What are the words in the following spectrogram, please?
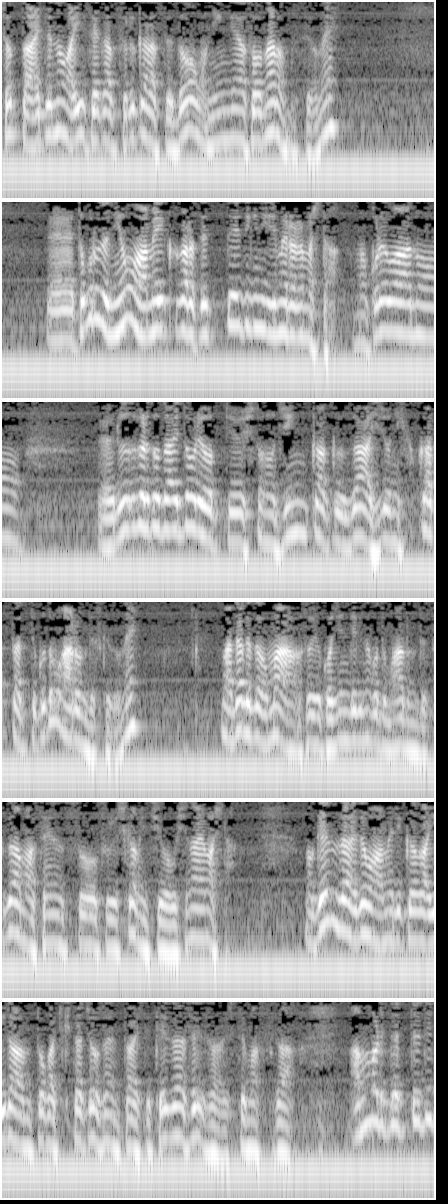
ちょっと相手の方がいい生活するからってどうも人間はそうなるんですよね。えー、ところで日本はアメリカから徹底的にいじめられました。まあ、これはあの、ルーズベルト大統領っていう人の人格が非常に低かったってこともあるんですけどね。まあ、だけど、まあ、そういう個人的なこともあるんですが、まあ、戦争するしか道を失いました。まあ、現在でもアメリカがイランとか北朝鮮に対して経済制裁してますが、あんまり徹底的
